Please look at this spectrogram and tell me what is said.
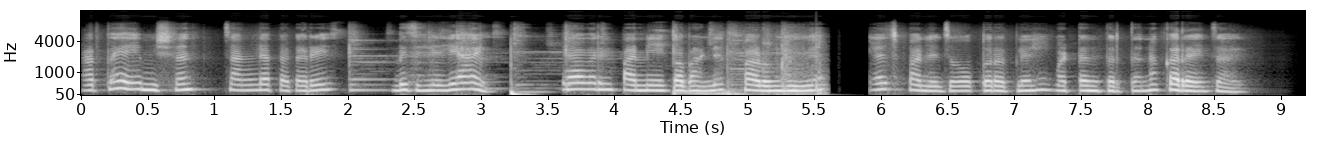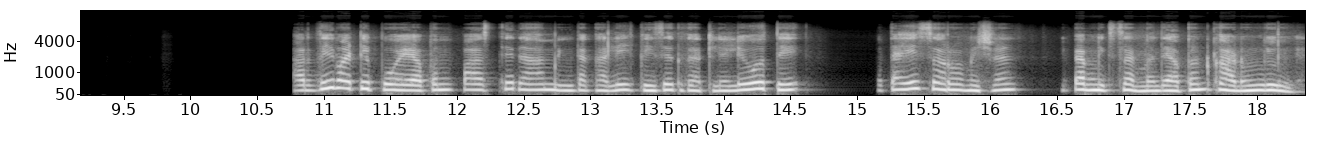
आता हे मिश्रण चांगल्या प्रकारे भिजलेले आहे. त्यावरील पाणी एका भांड्यात काढून घेऊया. याच पाण्याचा वापर आपल्याला वाटण करताना करायचा आहे. अर्धी वाटी पोहे आपण पाच ते दहा मिनटाखाली भिजत घातलेले होते. आता हे सर्व मिश्रण एका मिक्सरमध्ये आपण काढून घेऊया.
